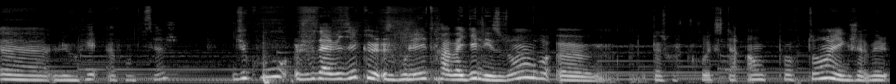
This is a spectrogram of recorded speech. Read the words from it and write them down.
Euh, le réapprentissage. Du coup, je vous avais dit que je voulais travailler les ombres parce que je trouvais que c'était important et que j'avais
